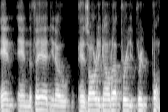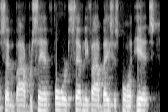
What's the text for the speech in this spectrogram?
and and the Fed, you know, has already gone up three three point seven five percent, four seventy five basis point hits.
